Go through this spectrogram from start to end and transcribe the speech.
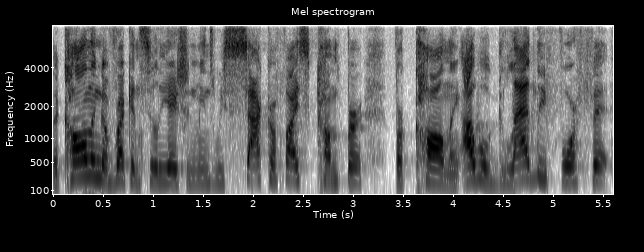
The calling of reconciliation means we sacrifice comfort for calling. I will gladly forfeit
